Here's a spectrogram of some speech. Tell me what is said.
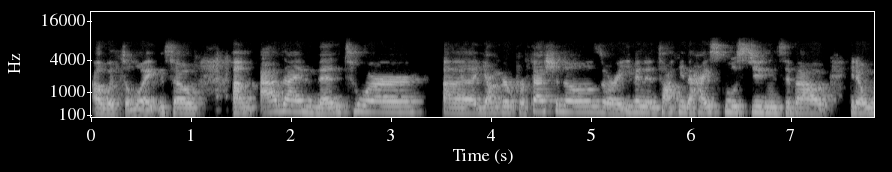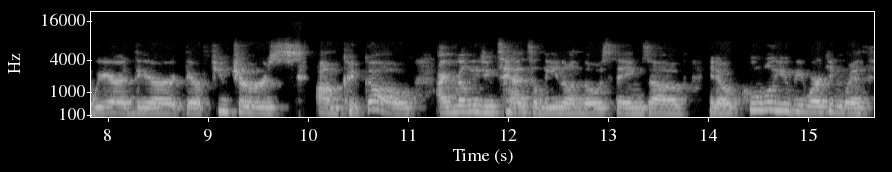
uh, with deloitte. And so um, as i mentor uh, younger professionals or even in talking to high school students about you know where their their futures um, could go i really do tend to lean on those things of you know who will you be working with?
